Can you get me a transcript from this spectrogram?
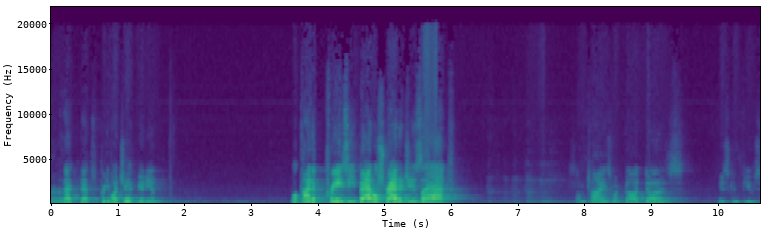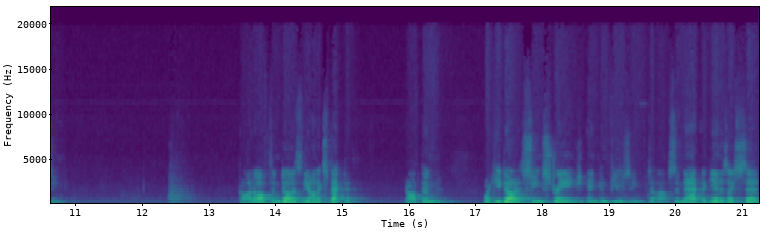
well, that, that's pretty much it, Gideon. What kind of crazy battle strategy is that? Sometimes what God does is confusing. God often does the unexpected. Often what he does seems strange and confusing to us. And that, again, as I said,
